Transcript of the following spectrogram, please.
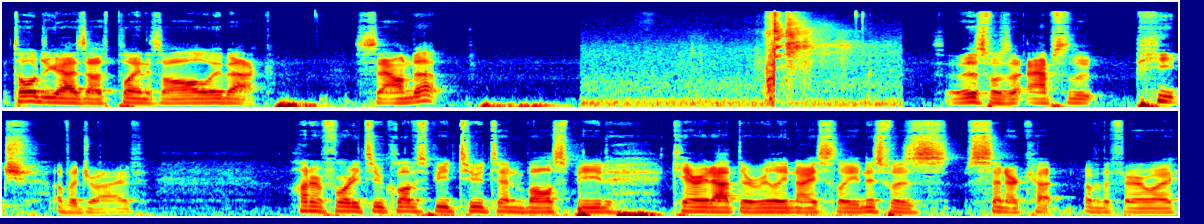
I told you guys I was playing this all the way back. Sound up. So this was an absolute peach of a drive. 142 club speed, 210 ball speed, carried out there really nicely. And this was center cut of the fairway.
